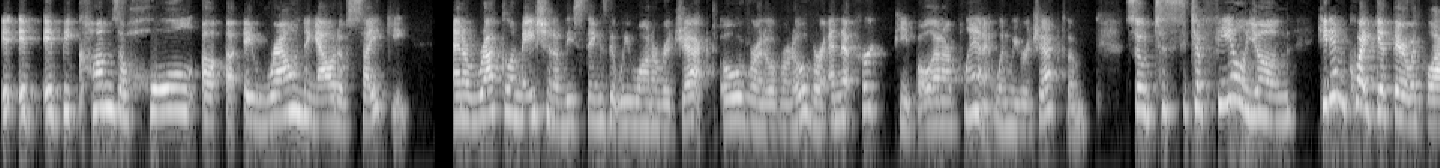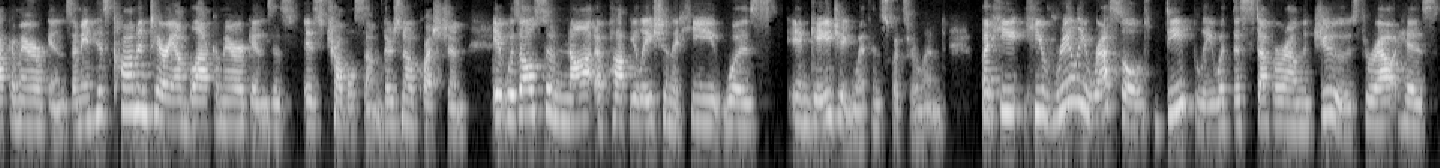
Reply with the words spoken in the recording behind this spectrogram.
It, it, it becomes a whole a rounding out of psyche and a reclamation of these things that we want to reject over and over and over and that hurt people and our planet when we reject them. So to, to feel Jung he didn't quite get there with black americans. I mean his commentary on black americans is is troublesome there's no question. It was also not a population that he was engaging with in switzerland but he he really wrestled deeply with this stuff around the jews throughout his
